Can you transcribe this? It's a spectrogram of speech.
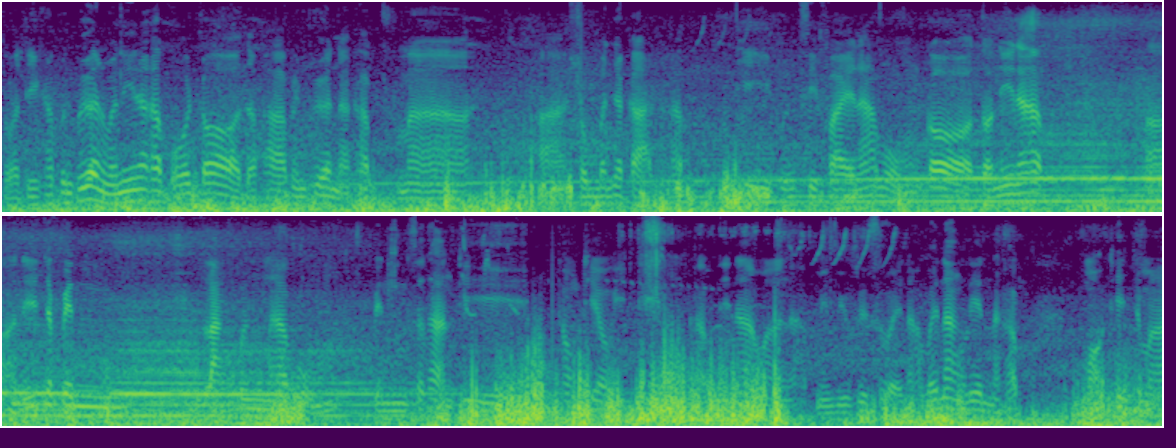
สวัสดีครับเพื่อนๆวันนี้นะครับโอ๊ตก็จะพาเพื่อนๆนะครับ มาาชมบรรยากาศนะครับที่บึงสีไฟนะครับผมก็ตอนนี้นะครับอันนี้จะเป็นหลังบึงนะครับผมเป็นสถานที่ท่องเที่ยวอีกที่หนึ่งครับที่น่ามานะครับมีวิวสวยๆนะครับไว้นั่งเล่นนะครับ เหมาะที่จะมา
